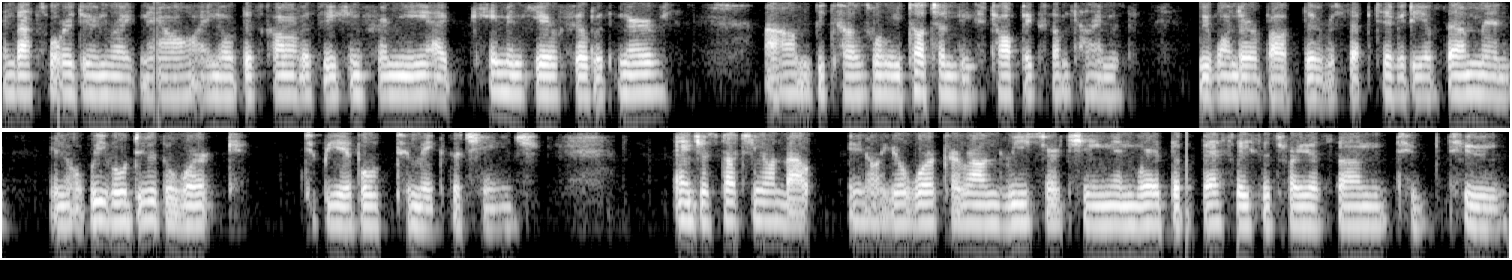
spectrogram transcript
And that's what we're doing right now. I know this conversation for me, I came in here filled with nerves um, because when we touch on these topics, sometimes we wonder about the receptivity of them. And, you know, we will do the work to be able to make the change. And just touching on that, you know, your work around researching and where the best places for your son to to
